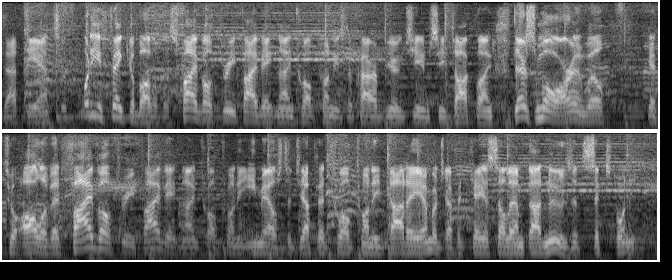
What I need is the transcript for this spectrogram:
that the answer? What do you think of all of this? 503 589 1220 is the Power Buick GMC talk line. There's more, and we'll get to all of it. 503 589 1220. Emails to jeff at 1220.am or jeff at kslm.news at 620.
